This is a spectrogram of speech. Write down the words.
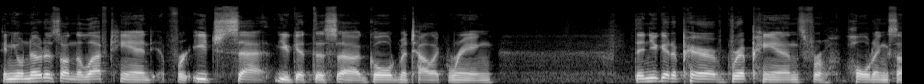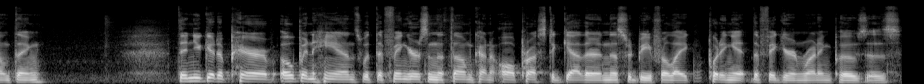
and you'll notice on the left hand for each set you get this uh, gold metallic ring. Then you get a pair of grip hands for holding something. Then you get a pair of open hands with the fingers and the thumb kind of all pressed together and this would be for like putting it the figure in running poses.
